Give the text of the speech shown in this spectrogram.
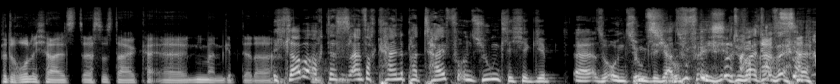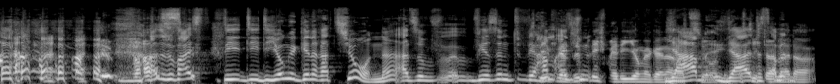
bedrohlicher, als dass es da äh, niemanden gibt, der da. Ich glaube auch, dass es einfach keine Partei für uns Jugendliche gibt. Äh, also uns Jugendliche. Also, für, du weißt, also du weißt, die, die, die junge Generation, ne? Also wir sind, wir haben eigentlich. Wir sind nicht mehr die junge Generation. Ja, ja, das, aber,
